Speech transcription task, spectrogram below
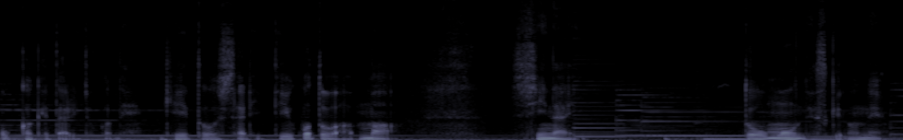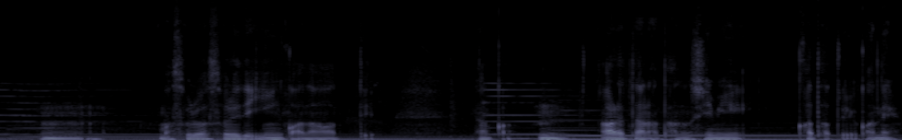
う追っかけたりとかね傾倒したりっていうことはまあしないと思うんですけどね。うん。まあそれはそれでいいんかなってなんかうん。新たな楽しみ方というかね。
